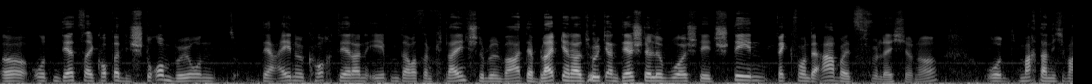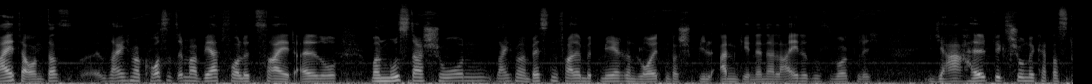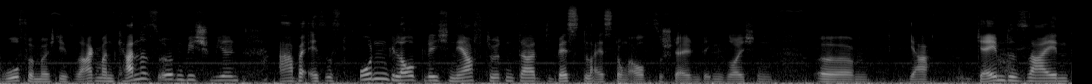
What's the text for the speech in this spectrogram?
Äh, und in der Zeit kommt dann die Sturmböe und der eine Koch, der dann eben da was am Kleinstibbeln war, der bleibt ja natürlich an der Stelle, wo er steht, stehen, weg von der Arbeitsfläche, ne? Und macht da nicht weiter. Und das, sage ich mal, kostet immer wertvolle Zeit. Also man muss da schon, sage ich mal, im besten Falle mit mehreren Leuten das Spiel angehen. Denn alleine ist es wirklich, ja, halbwegs schon eine Katastrophe, möchte ich sagen. Man kann es irgendwie spielen, aber es ist unglaublich nervtötend, da die Bestleistung aufzustellen wegen solchen, ähm, ja, Game Design,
